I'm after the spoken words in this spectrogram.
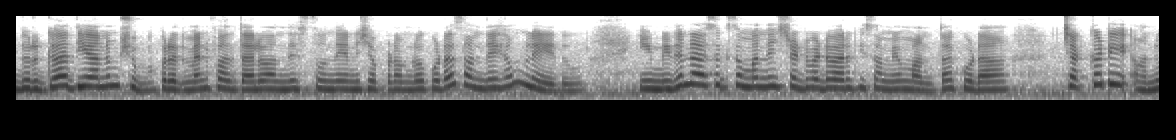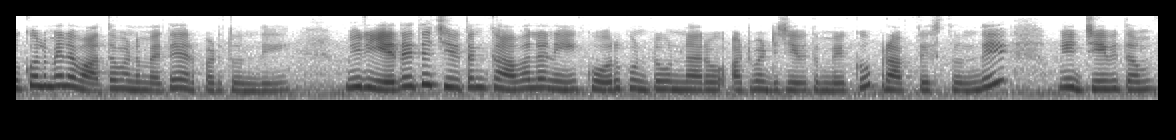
దుర్గా ధ్యానం శుభప్రదమైన ఫలితాలు అందిస్తుంది అని చెప్పడంలో కూడా సందేహం లేదు. ఈ మిథున రాశికి సంబంధించినటువంటి వారికి సమయం అంతా కూడా చక్కటి అనుకూలమైన వాతావరణం అయితే ఏర్పడుతుంది. మీరు ఏదైతే జీవితం కావాలని కోరుకుంటూ ఉన్నారో అటువంటి జీవితం మీకు ప్రాప్తిస్తుంది. మీ జీవితం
